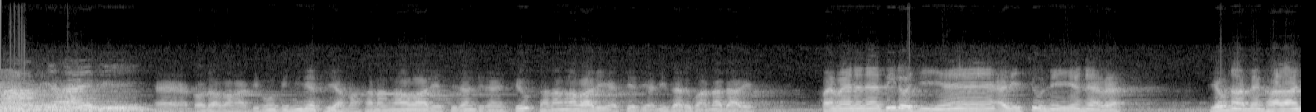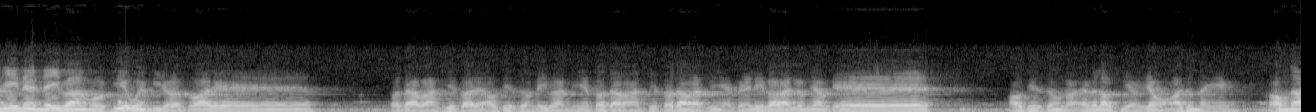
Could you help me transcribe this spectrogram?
မှန်ဖြစ်နိုင်သည်။အဲ သောတာပန်ကဒီဘုံဒီနည်းနဲ့ဖြစ်ရမှာခန္ဓာ၅ပါးတွေစိတ္တန်စိတ္တန်ရှုခန္ဓာ၅ပါးတွေအဖြစ်ပြအနိစ္စဒုက္ခအနတ္တတွေပိုင်ပိုင်နေနေသိလို့ရှိရင်အဲဒီရှုနေရင်းနဲ့ပဲယုံနာသင်္ခါရငြိမ့်တဲ့နိဗ္ဗာန်ကိုပြေးဝင်ပြီးတော့သွားတယ်။သောတာပန်ဖြစ်သွားတဲ့အောက်ထစ်ဆုံးနိဗ္ဗာန်မြင်သောတာပန်ဖြစ်သောတာပန်ဖြစ်ရင်ပဲလေးပါးကလွတ်မြောက်တယ်။အောက်ထစ်ဆုံးတော့အဲ့ဒါလောက်ကြည့်အောင်ရောက်အောင်အားထုတ်နိုင်ရင်ကောင်းတာ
